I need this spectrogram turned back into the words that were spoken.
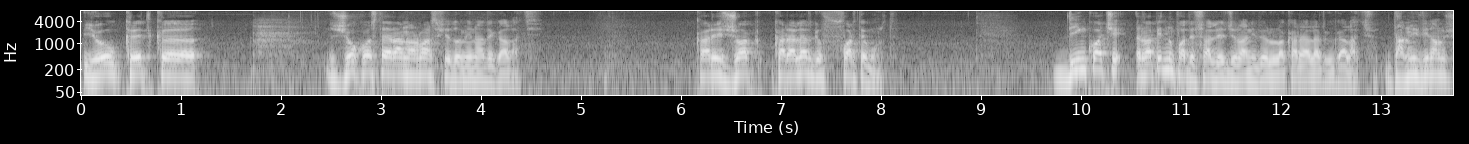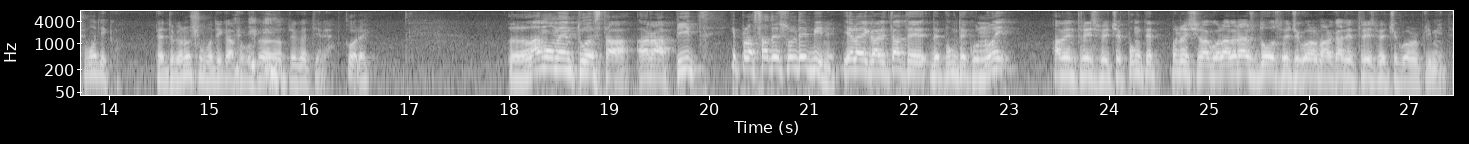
Eu cred că jocul ăsta era normal să fie dominat de Galați. Care, joacă, care aleargă foarte mult. Din coace, Rapid nu poate să alerge la nivelul la care aleargă Galațiu. Dar nu-i vina lui Șumodică. Pentru că nu Șumodică a făcut uh, pregătirea. Corect. La momentul ăsta, Rapid e plasat destul de bine. E la egalitate de puncte cu noi, avem 13 puncte, până și la golaveraj 12 goluri marcate, 13 goluri primite.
